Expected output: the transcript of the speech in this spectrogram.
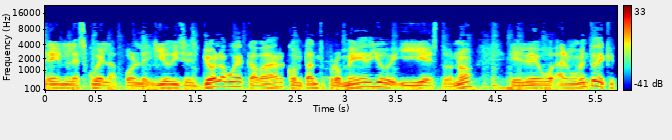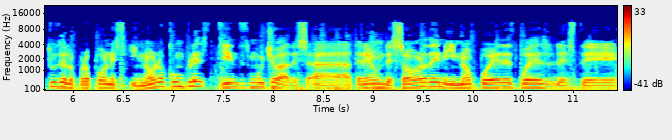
en la escuela, ponle, y yo dices, yo la voy a acabar con tanto promedio y esto, ¿no? Y luego, al momento de que tú te lo propones y no lo cumples, tiendes mucho a, des- a tener un desorden y no puedes, puedes, este,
